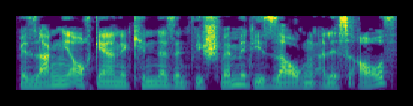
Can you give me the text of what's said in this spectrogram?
Wir sagen ja auch gerne, Kinder sind wie Schwämme, die saugen alles auf.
